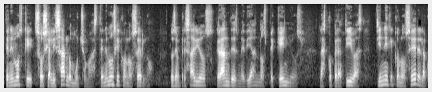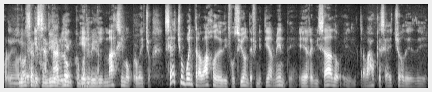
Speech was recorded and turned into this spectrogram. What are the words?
tenemos que socializarlo mucho más, tenemos que conocerlo. Los empresarios grandes, medianos, pequeños, las cooperativas tienen que conocer el acuerdo de Unión Europea y sacarlo el, máximo provecho. Se ha hecho un buen trabajo de difusión, definitivamente. He revisado el trabajo que se ha hecho desde,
